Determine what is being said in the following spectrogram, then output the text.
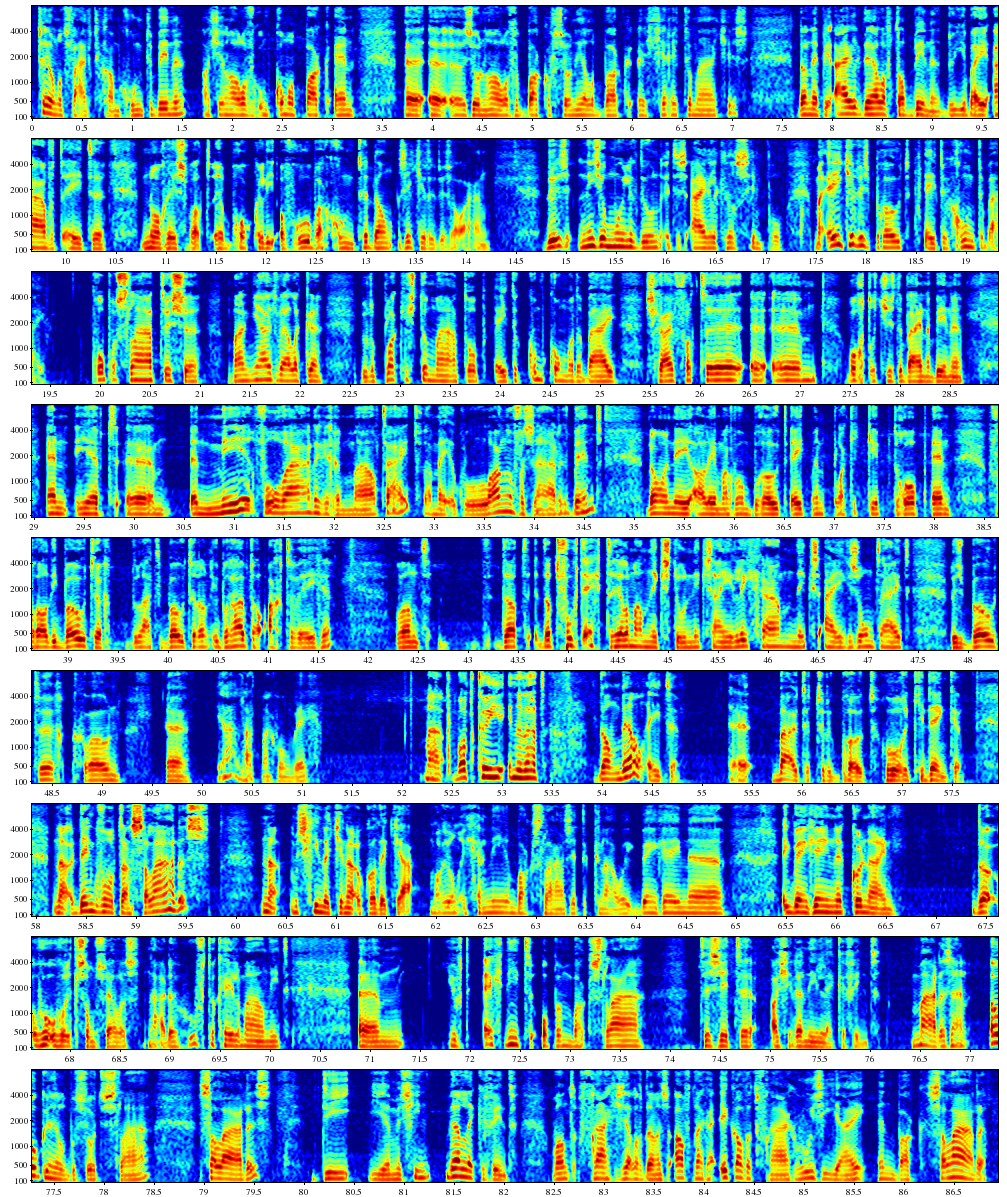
250 gram groente binnen. Als je een halve komkommer pakt en uh, uh, zo'n halve bak of zo'n hele bak cherry tomaatjes. Dan heb je eigenlijk de helft al binnen. Doe je bij je avondeten nog eens wat broccoli of roerbakgroente. Dan zit je er dus al aan. Dus niet zo moeilijk doen. Het is eigenlijk heel simpel. Maar eet je dus brood, eet er groente bij proper sla tussen, maakt niet uit welke. Doe er plakjes tomaat op, eet een komkommer erbij, schuif wat uh, uh, worteltjes erbij naar binnen. En je hebt ehm, een meer volwaardigere maaltijd, waarmee je ook langer verzadigd bent, dan wanneer je alleen maar gewoon brood eet met een plakje kip erop. En vooral die boter, laat die boter dan überhaupt al achterwege. Want dat, dat voegt echt helemaal niks toe. Niks aan je lichaam, niks aan je gezondheid. Dus boter, gewoon uh, ja, laat maar gewoon weg. Maar wat kun je inderdaad dan wel eten? Uh, buiten natuurlijk brood, hoor ik je denken. Nou, denk bijvoorbeeld aan salades. Nou, misschien dat je nou ook wel denkt, ja, Marion, ik ga niet in een bak sla zitten knauwen. Ik ben geen, uh, ik ben geen konijn. Dat hoor ik soms wel eens. Nou, dat hoeft ook helemaal niet. Um, je hoeft echt niet op een bak sla te zitten als je dat niet lekker vindt. Maar er zijn ook een heleboel soorten sla, salades, die je misschien wel lekker vindt. Want vraag jezelf dan eens af, dan ga ik altijd vragen, hoe zie jij een bak salade?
